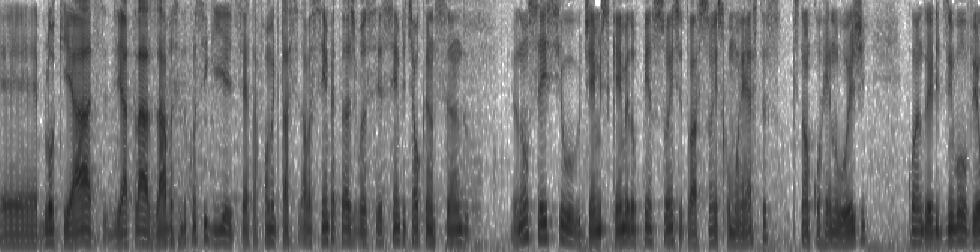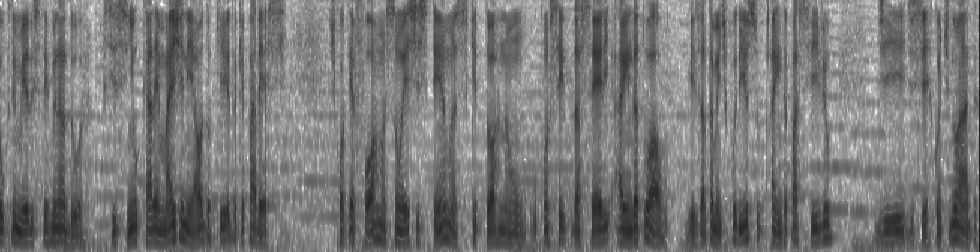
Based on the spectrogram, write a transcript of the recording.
é, bloquear, de atrasar, você não conseguia. De certa forma, ele estava sempre atrás de você, sempre te alcançando. Eu não sei se o James Cameron pensou em situações como estas, que estão ocorrendo hoje, quando ele desenvolveu o primeiro Exterminador. Se sim, o cara é mais genial do que, do que parece. De qualquer forma, são estes temas que tornam o conceito da série ainda atual, e exatamente por isso, ainda passível de, de ser continuada.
